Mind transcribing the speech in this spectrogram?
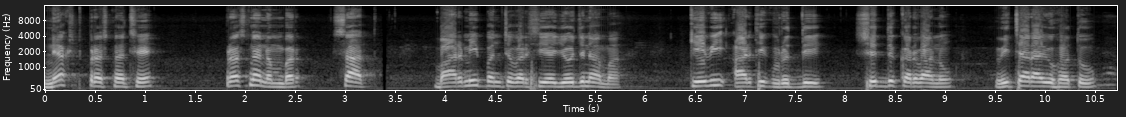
નેક્સ્ટ પ્રશ્ન છે. પ્રશ્ન નંબર સાત. બારમી પંચવર્ષીય યોજનામાં કેવી આર્થિક વૃદ્ધિ સિદ્ધ કરવાનું વિચારાયું હતું?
